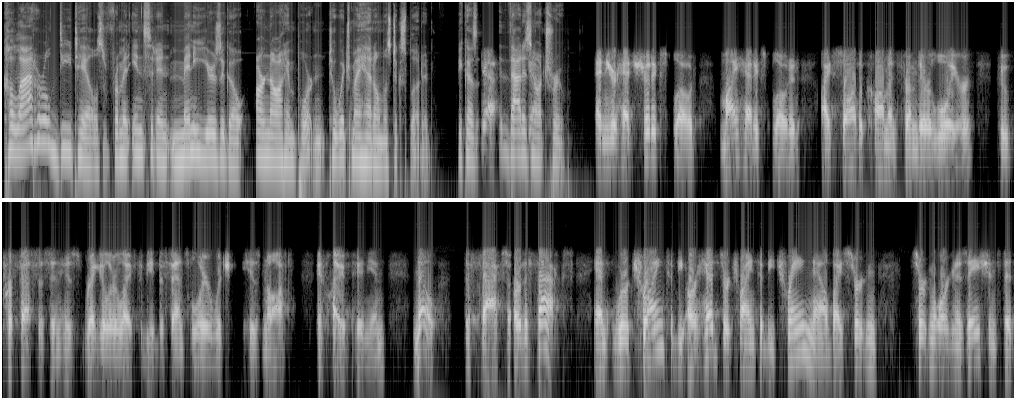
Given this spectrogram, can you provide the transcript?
Collateral details from an incident many years ago are not important, to which my head almost exploded because yeah, that is yeah. not true. And your head should explode. My head exploded. I saw the comment from their lawyer who professes in his regular life to be a defense lawyer, which he's not, in my opinion. No, the facts are the facts. And we're trying to be, our heads are trying to be trained now by certain certain organizations that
